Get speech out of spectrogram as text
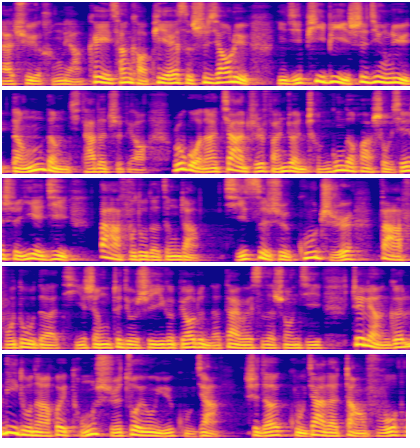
来去衡量，可以参考 P/S 市销率以及 P/B 市净率等等其他的指标。如果呢价值反转成功的话，首先是业绩大幅度的增长，其次是估值大幅度的提升，这就是一个标准的戴维斯的双击。这两个力度呢会同时作用于股价。使得股价的涨幅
